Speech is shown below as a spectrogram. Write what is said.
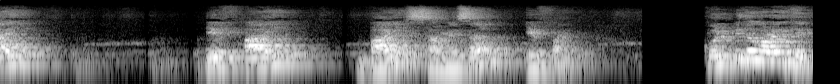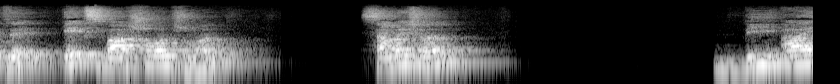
I F I by summation F I. কল্পিত করার ক্ষেত্রে এক্স বার সমান সমান summation D I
